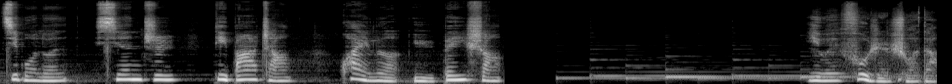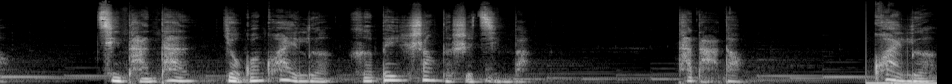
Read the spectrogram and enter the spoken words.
纪伯伦《先知》第八章：快乐与悲伤。一位妇人说道：“请谈谈有关快乐和悲伤的事情吧。”他答道：“快乐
